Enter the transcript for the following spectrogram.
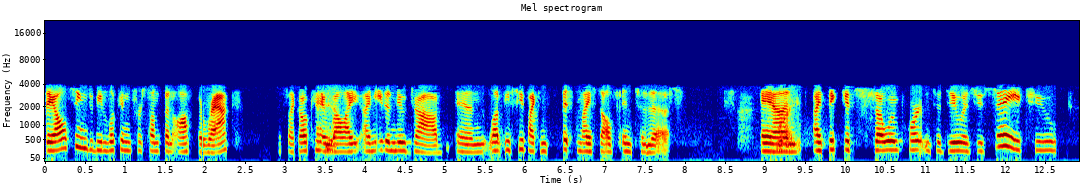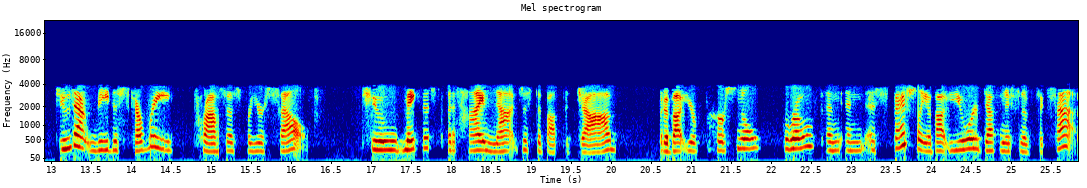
they all seem to be looking for something off the rack it's like, okay, yeah. well, I, I need a new job, and let me see if I can fit myself into this. And right. I think it's so important to do, as you say, to do that rediscovery process for yourself, to make this a time not just about the job, but about your personal growth and, and especially about your definition of success.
